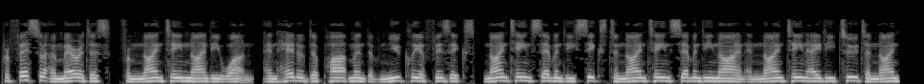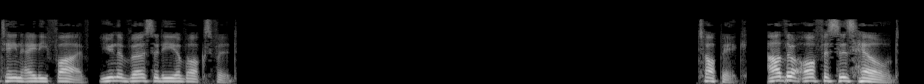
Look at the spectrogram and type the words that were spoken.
Professor Emeritus, from 1991, and Head of Department of Nuclear Physics, 1976–1979 and 1982–1985, University of Oxford. Other offices held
